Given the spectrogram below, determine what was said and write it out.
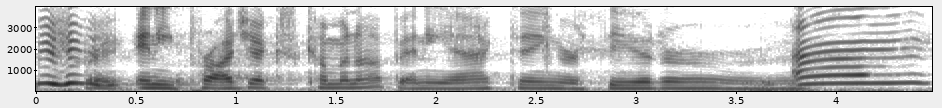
Any projects coming up? Any acting or theater? Or, um,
